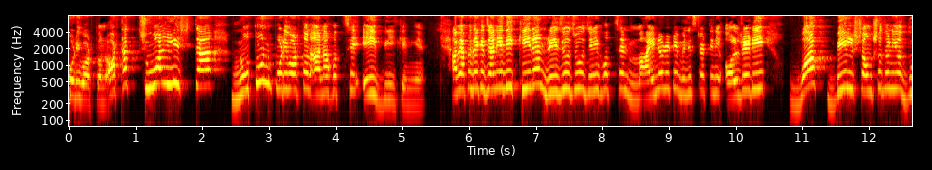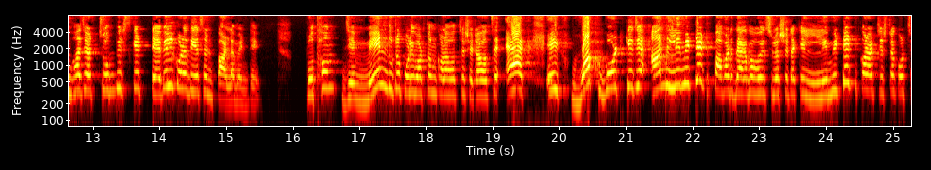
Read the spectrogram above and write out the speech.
পরিবর্তন। অর্থাৎ চুয়াল্লিশটা নতুন পরিবর্তন আনা হচ্ছে এই বিলকে নিয়ে। আমি আপনাদেরকে জানিয়ে দিই কিরণ রিজিজু যিনি হচ্ছেন মাইনরিটি মিনিস্টার তিনি অলরেডি ওয়াক বিল সংশোধনীয় দু হাজার চব্বিশ কে টেবিল করে দিয়েছেন পার্লামেন্টে প্রথম যে মেন দুটো পরিবর্তন করা হচ্ছে সেটা হচ্ছে এক, এই ওয়াক বোর্ডকে যে আনলিমিটেড পাওয়ার দেওয়া হয়েছিল সেটাকে লিমিটেড করার চেষ্টা করছে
